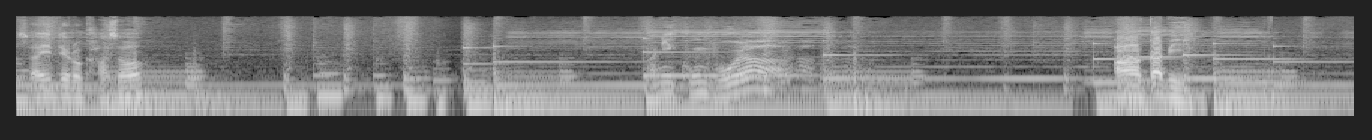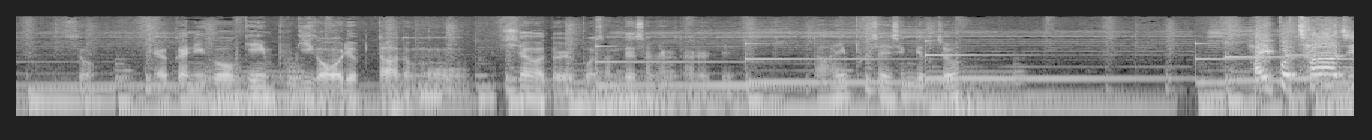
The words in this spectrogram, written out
사이드로 가서. 아니 공 뭐야? 아 까비. 있어 약간 이거 게임 보기가 어렵다. 너무 시야가 넓어. 3대3이랑 다르게. 나 hyper charge 생겼죠? hyper charge!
